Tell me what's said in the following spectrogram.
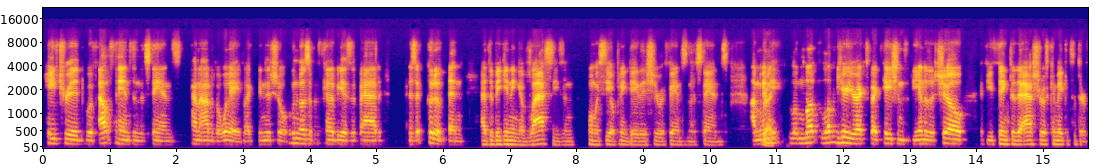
hatred without fans in the stands kind of out of the way. Like the initial, who knows if it's going to be as bad as it could have been at the beginning of last season when we see opening day this year with fans in the stands. I'm gonna right. love, love to hear your expectations at the end of the show. If you think that the Astros can make it to their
